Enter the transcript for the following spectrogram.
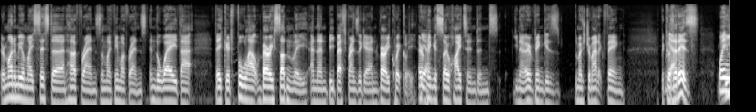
it reminded me of my sister and her friends and my female friends in the way that they could fall out very suddenly and then be best friends again very quickly. Everything is so heightened and, you know, everything is the most dramatic thing because Yeah. it is. Well, in You- you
